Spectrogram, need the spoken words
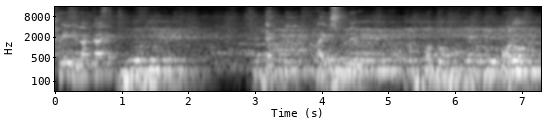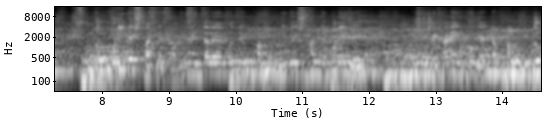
সেই এলাকায় একটি হাই স্কুলের কত বড় সুন্দর পরিবেশ থাকলে পরে, বিদ্যালয়ের মধ্যে ভালো পরিবেশ থাকলে পরে যে সে যেখানেই হোক একটা ভালো উদ্যোগ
